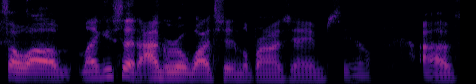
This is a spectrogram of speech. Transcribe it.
So, um, like you said, I grew up watching LeBron James. You know, I've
